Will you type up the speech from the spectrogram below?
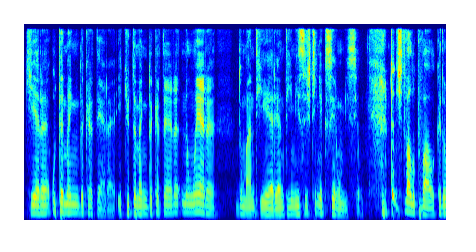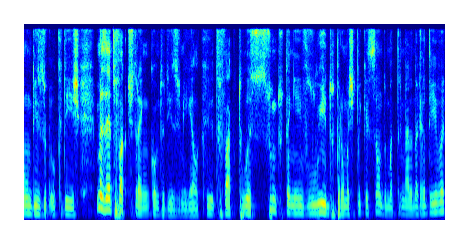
que era o tamanho da carteira e que o tamanho da carteira não era de uma antiaérea anti-mísseis tinha que ser um míssil. Portanto, isto vale o que vale, cada um diz o que diz, mas é de facto estranho, como tu dizes, Miguel, que de facto o assunto tenha evoluído para uma explicação de uma determinada narrativa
